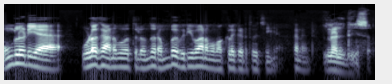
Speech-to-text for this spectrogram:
உங்களுடைய உலக அனுபவத்தில் வந்து ரொம்ப விரிவாக நம்ம மக்களுக்கு எடுத்து வச்சிங்க. நன்றி. நன்றி சார்.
